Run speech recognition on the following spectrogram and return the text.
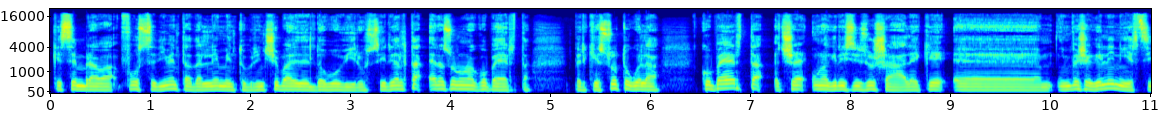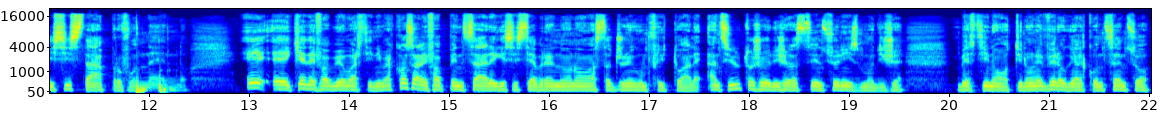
che sembrava fosse diventata l'elemento principale del dopo virus. In realtà era solo una coperta, perché sotto quella coperta c'è una crisi sociale che eh, invece che lenirsi si sta approfondendo. E eh, chiede Fabio Martini: Ma cosa le fa pensare che si stia aprendo una nuova stagione conflittuale? Anzitutto ce lo dice l'astensionismo, dice Bertinotti. Non è vero che al consenso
